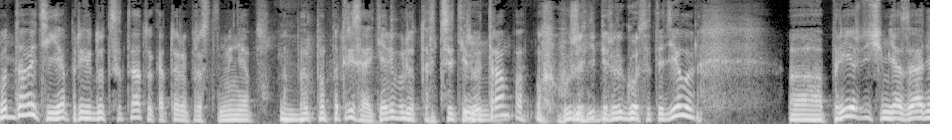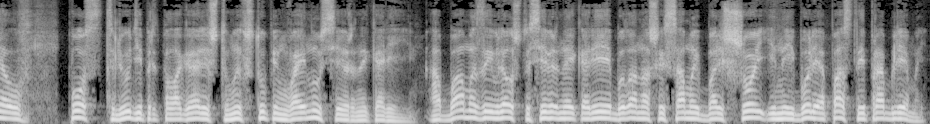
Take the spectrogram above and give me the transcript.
Вот давайте я приведу цитату, которая просто меня потрясает. Я люблю цитировать Трампа, уже не первый год это делаю. «А, Прежде чем я занял пост люди предполагали, что мы вступим в войну с Северной Кореей. Обама заявлял, что Северная Корея была нашей самой большой и наиболее опасной проблемой.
